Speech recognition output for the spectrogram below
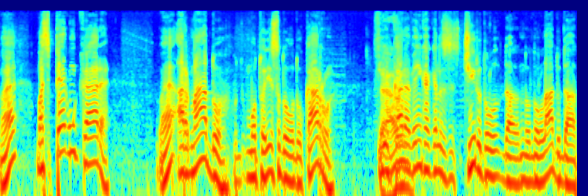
não é? Mas pega um cara é? armado, o motorista do, do carro, e o cara vem com aqueles tiros do, da- no, no lado da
